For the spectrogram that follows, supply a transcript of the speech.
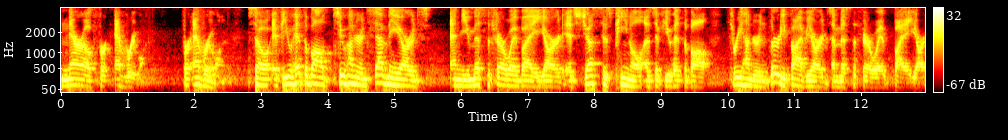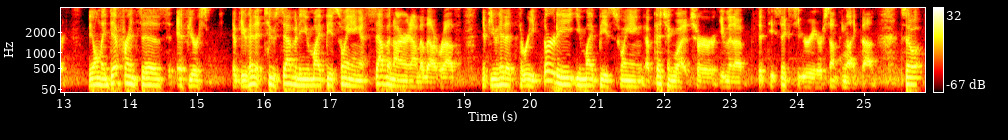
narrow for everyone, for everyone. So if you hit the ball 270 yards and you miss the fairway by a yard, it's just as penal as if you hit the ball 335 yards and miss the fairway by a yard. The only difference is if you're if you hit it 270, you might be swinging a seven iron out of that rough. If you hit it 330, you might be swinging a pitching wedge or even a 56 degree or something like that. So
